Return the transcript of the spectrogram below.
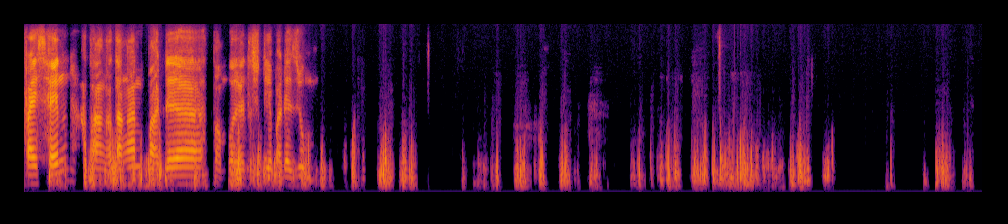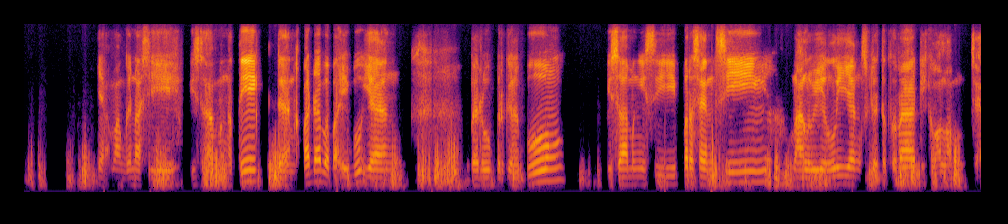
raise hand atau angkat tangan pada tombol yang tersedia pada Zoom. Ya, mungkin masih bisa mengetik dan kepada Bapak Ibu yang baru bergabung bisa mengisi presensi melalui link yang sudah tertera di kolom chat.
